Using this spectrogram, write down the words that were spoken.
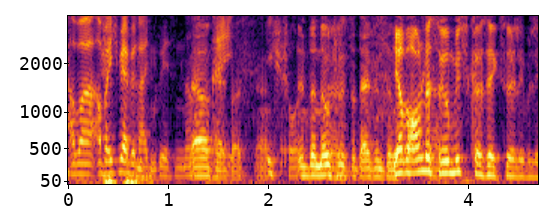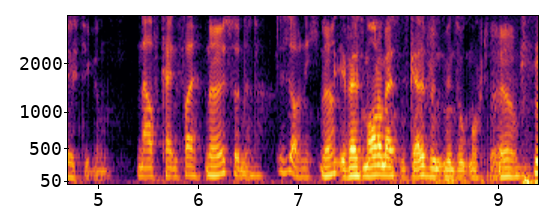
Aber, aber ich wäre bereit gewesen. Ne? Ja, okay, Ey, passt. Ja. Ich schon. In der Not frisst der Teufel in der Ja, aber andersrum ist keine sexuelle Belästigung. Na, auf keinen Fall. Nein, ist er nicht. Ist auch nicht. Ne? Ich weiß, Männer meistens geil finden, wenn so gemacht wird. Ja.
